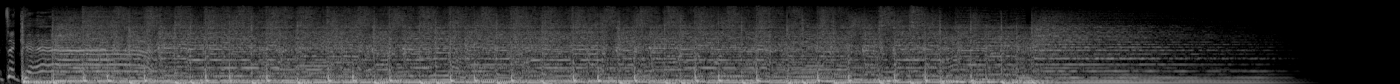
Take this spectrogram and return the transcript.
it again.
